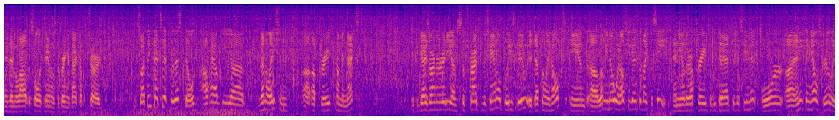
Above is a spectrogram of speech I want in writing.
and then allow the solar panels to bring it back up to charge. So I think that's it for this build. I'll have the uh, ventilation uh, upgrade coming next. If you guys aren't already uh, subscribed to the channel, please do. It definitely helps. And uh, let me know what else you guys would like to see. Any other upgrades that we could add to this unit or uh, anything else really.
